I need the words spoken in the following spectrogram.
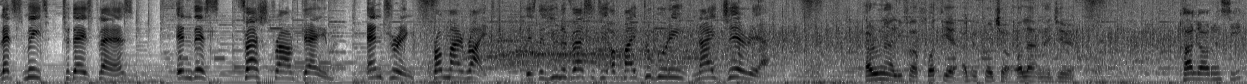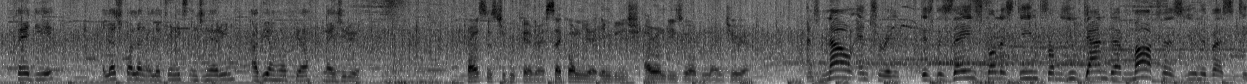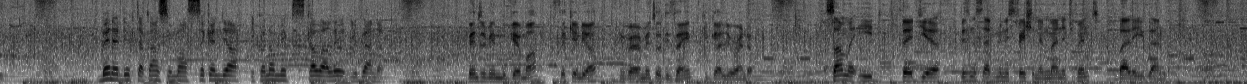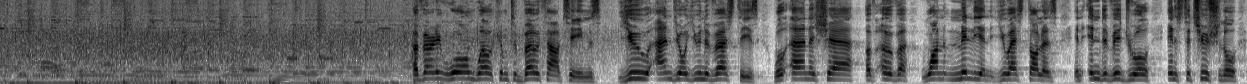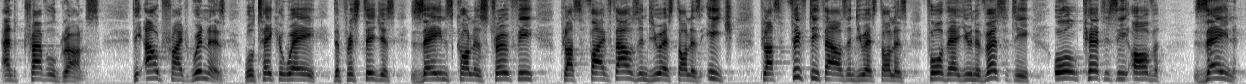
Let's meet today's players in this first round game. Entering from my right is the University of Maiduguri, Nigeria. Haruna Alifa, fourth year agriculture, Ola, Nigeria. Carl Arunsi, third year, electrical and electronics engineering, Abiyan Hofia, Nigeria. Francis Chukukeme, second year English, Arundis World, Nigeria. And now entering is the Zain Scholars team from Uganda Martyrs University. Benedict Akansima, second year Economics, Kabale, Uganda. Benjamin Mugema, second year Environmental Design, Kigali, Rwanda. Osama Eid, third year Business Administration and Management, Bale, Uganda. A very warm welcome to both our teams. You and your universities will earn a share of over 1 million US dollars in individual, institutional, and travel grants. The outright winners will take away the prestigious Zain Scholars Trophy plus 5,000 US dollars each, plus 50,000 US dollars for their university, all courtesy of Zain.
